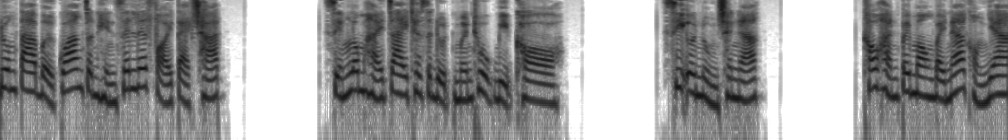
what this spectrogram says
ดวงตาเบิกกว้างจนเห็นเส้นเลือดฝอยแตกชัด เสียงลมหายใจเธอสะดุดเหมือนถูกบีบคอซีโอหนุ่มชะงัก เขาหันไปมองใบหน้าของย่า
